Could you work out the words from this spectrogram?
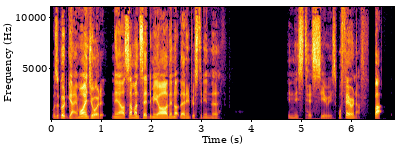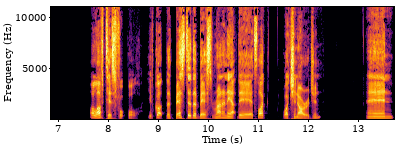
was a good game. I enjoyed it. Now, someone said to me, "Oh, they're not that interested in the in this Test series." Well, fair enough. But I love Test football. You've got the best of the best running out there. It's like watching Origin, and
